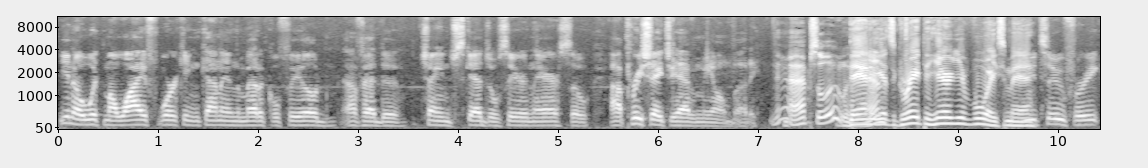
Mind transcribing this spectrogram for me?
you know, with my wife working kind of in the medical field, I've had to change schedules here and there. So I appreciate you having me on, buddy. Yeah, absolutely. Danny, man. it's great to hear your voice, man. You too, freak.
